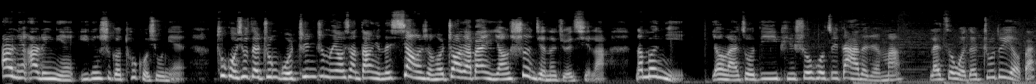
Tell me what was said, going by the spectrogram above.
二零二零年一定是个脱口秀年，脱口秀在中国真正的要像当年的相声和赵家班一样瞬间的崛起了。那么你要来做第一批收获最大的人吗？来做我的猪队友吧！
